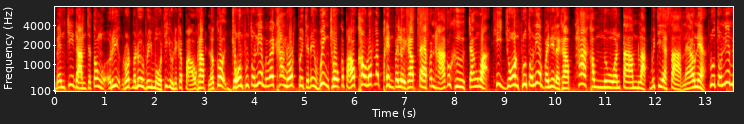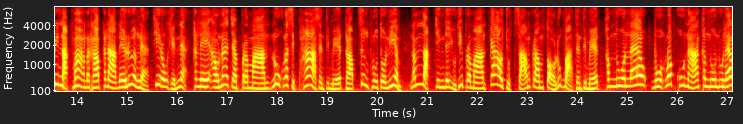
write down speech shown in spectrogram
เบนจี้ดันจะต้องเรียกรถมาด้วยรีโมทที่อยู่ในกระเป๋าครับ แล้วก็โยนพลูโตเนียมไปไว้ข้างรถ เพื่อจะได้วิ่งโฉบกระเป๋าเข้ารถแล้วเพ่นไปเลยครับ แต่ปัญหาก็คือจังหวะที่โยนพลูโตเนียมไปนี่แหละครับ ถ้าคำนวณตามหลักวิทยาศาสตร์แล้วเนี่ยพลูโตเนียมนี่หนักมากนะครับ ขนาดในเรื่องเนี่ยที่เราเห็นเนี่ยคเนเอาน่าจะประมาณลูกละ 15เซนติเมตรครับซึ่งพลูโตเนียมน้ำหนักจริงจะอยู่ที่ประมาณ 9.3 กรัมต่อลูกบาศก์เซนติเมตรคำนวณแล้วบวกลบคูณหารคำนวณดูแล้ว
